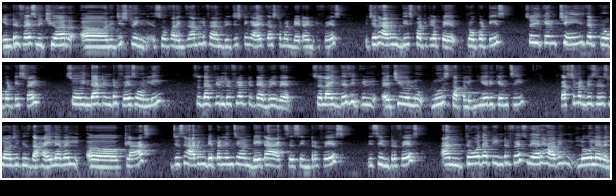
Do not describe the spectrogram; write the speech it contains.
interface which you are uh, registering. So for example if i am registering i customer data interface which are having these particular pa- properties so you can change that properties right? So in that interface only so that will reflect it everywhere. So like this it will achieve a loo- loose coupling. Here you can see customer business logic is the high level uh, class is having dependency on data access interface this interface and through that interface we are having low level.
